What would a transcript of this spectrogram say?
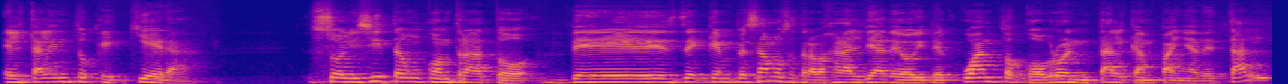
el talento que quiera, solicita un contrato desde que empezamos a trabajar al día de hoy de cuánto cobró en tal campaña de tal,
